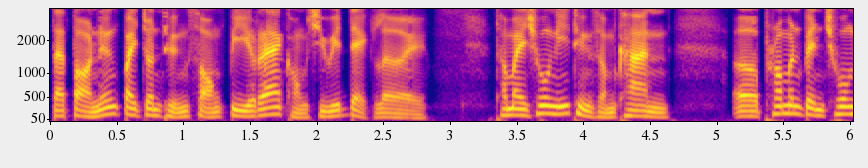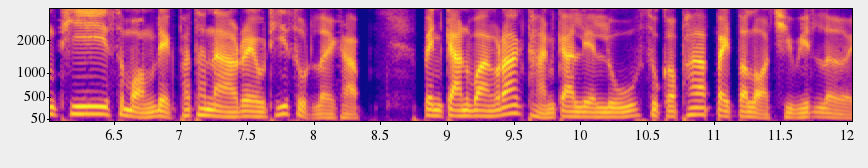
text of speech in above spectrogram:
แต่ต่อเนื่องไปจนถึง 2 ปีแรกของชีวิตเด็กเลยทำไมช่วงนี้ถึงสำคัญเออเพราะมันเป็นช่วงที่สมองเด็กพัฒนาเร็วที่สุดเลยครับ เป็นการวางรากฐานการเรียนรู้สุขภาพไปตลอดชีวิตเลย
